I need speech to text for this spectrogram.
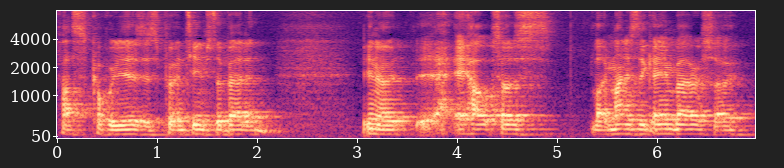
past couple of years is putting teams to bed, and you know it, it helps us like manage the game better. So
